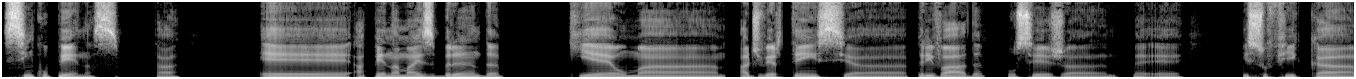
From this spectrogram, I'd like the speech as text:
cinco penas. Tá? É, a pena mais branda, que é uma advertência privada, ou seja, é, é isso fica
